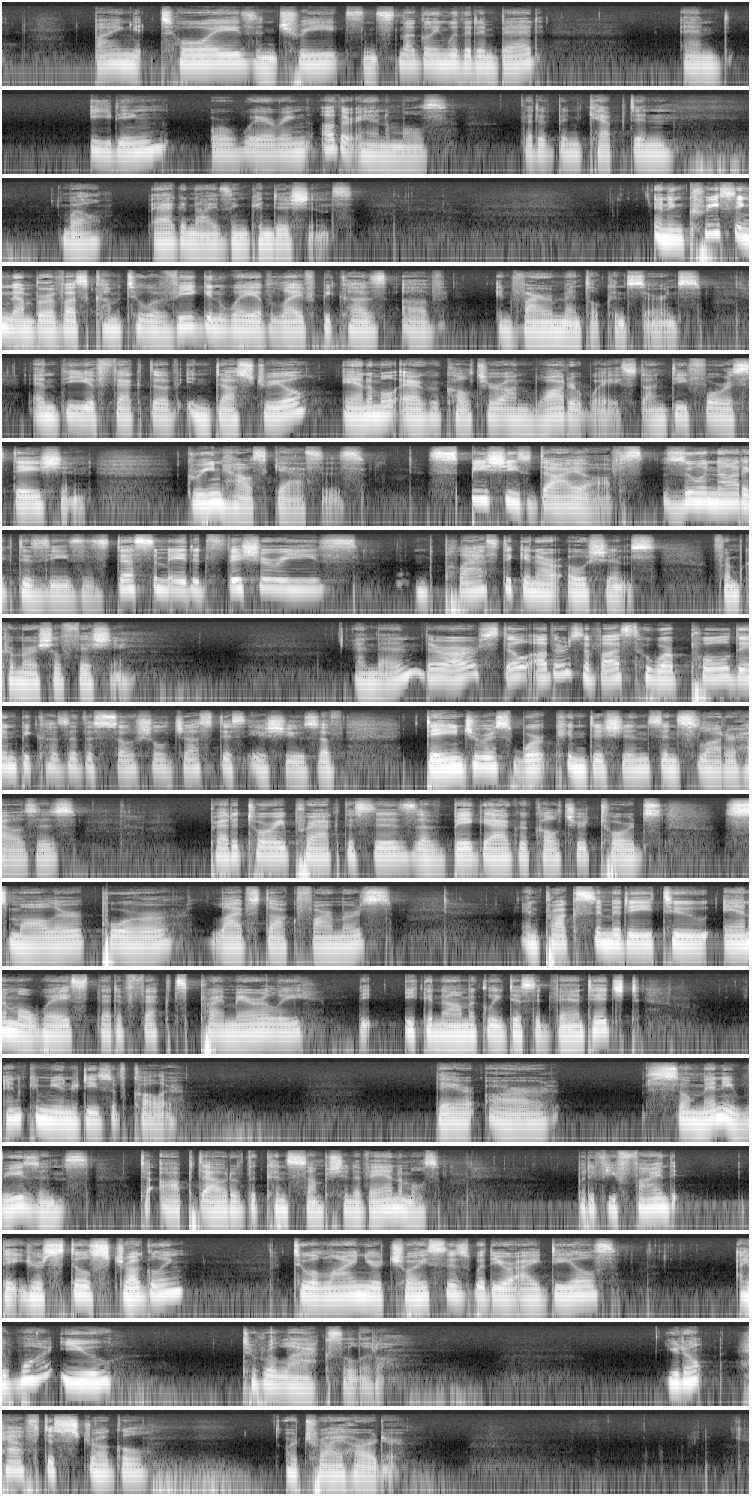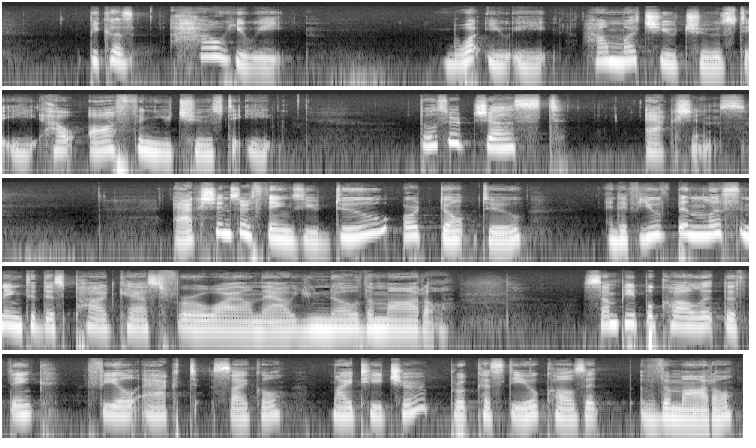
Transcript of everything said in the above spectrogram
buying it toys and treats and snuggling with it in bed, and eating or wearing other animals that have been kept in, well, agonizing conditions. An increasing number of us come to a vegan way of life because of environmental concerns and the effect of industrial animal agriculture on water waste, on deforestation, greenhouse gases, species die offs, zoonotic diseases, decimated fisheries, and plastic in our oceans from commercial fishing. And then there are still others of us who are pulled in because of the social justice issues of dangerous work conditions in slaughterhouses, predatory practices of big agriculture towards smaller, poorer livestock farmers, and proximity to animal waste that affects primarily the economically disadvantaged and communities of color. There are so many reasons to opt out of the consumption of animals. But if you find that you're still struggling to align your choices with your ideals, I want you to relax a little. You don't have to struggle or try harder. Because how you eat, what you eat, how much you choose to eat, how often you choose to eat, those are just actions. Actions are things you do or don't do. And if you've been listening to this podcast for a while now, you know the model. Some people call it the think, feel, act cycle. My teacher, Brooke Castillo, calls it the model.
